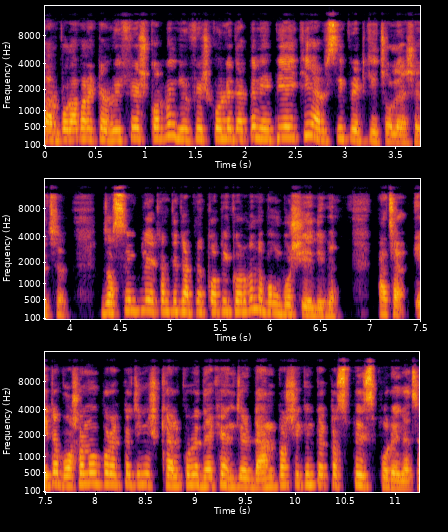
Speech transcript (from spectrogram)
তারপর আবার একটা রিফ্রেশ করবেন। রিফ্রেশ করলে দেখবেন এপিআই কি আর সিক্রেট কি চলে এসেছে। জাস্ট সিম্পলি এখান থেকে আপনি কপি করবেন এবং বসিয়ে দিবেন। আচ্ছা এটা বসানোর পর একটা জিনিস খেয়াল করে দেখেন যে ডান পাশে কিন্তু একটা স্পেস পড়ে গেছে।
